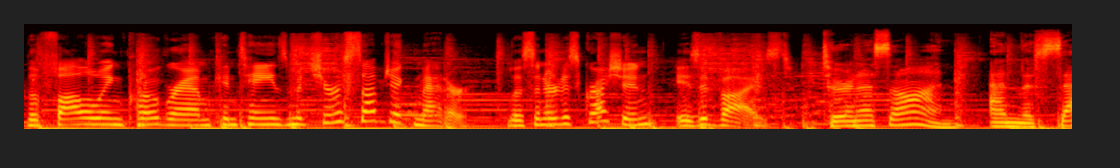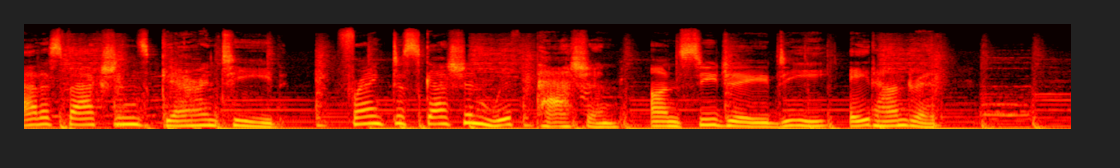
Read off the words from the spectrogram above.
The following program contains mature subject matter. Listener discretion is advised. Turn us on, and the satisfaction's guaranteed. Frank discussion with passion on CJAD 800.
